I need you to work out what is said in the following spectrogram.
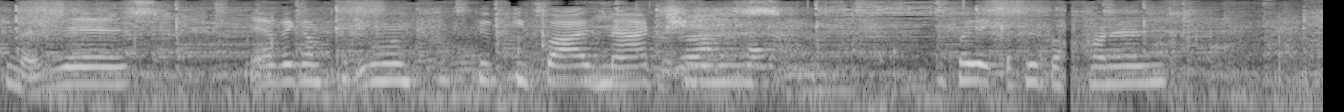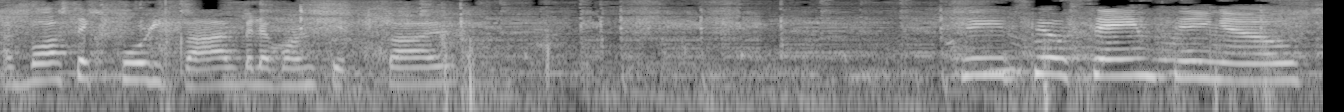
Some this. Yeah, I think I'm 55 matches. I feel like I took 100. I've lost like 45, but I've won 55. See, still same thing else.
